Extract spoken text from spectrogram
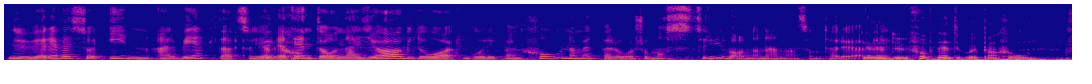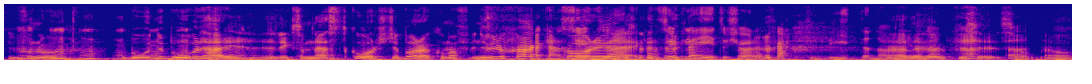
nu är det väl så inarbetat så jag vet inte. Och när jag då går i pension om ett par år så måste det ju vara någon annan som tar över. Nej men du får väl inte gå i pension? Du, får nog, du, bor, du bor väl här i- liksom nästgårds? Det är bara att komma. Nu är det jag schack, kan Karin! cykla, jag kan cykla hit och köra schackbiten av Eller hur, precis så. Ja.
